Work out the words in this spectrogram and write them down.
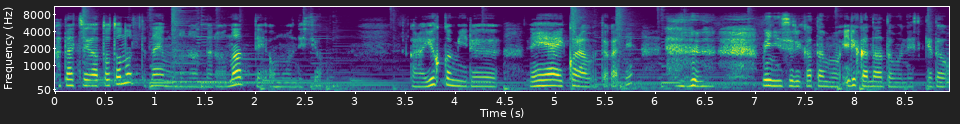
形が整ってないものなんだろうなって思うんですよ。だからよく見る恋愛コラムとかね 目にする方もいるかなと思うんですけど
